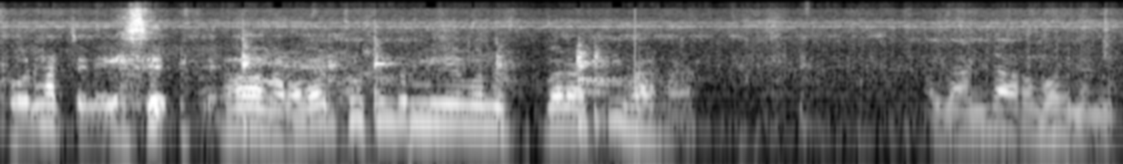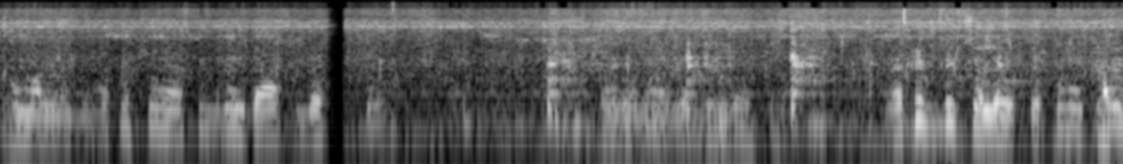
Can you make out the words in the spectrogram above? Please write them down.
ফোন মার চলে গেছে হ্যাঁ বারা এত সুন্দর মেয়ে মানুষ বারা কি ভাবে আজ আন্ডা আরাম হবে না আমি ঘুমার লাগে। এক এক সময় এক এক দিন গাছ দেখছে। এক এক দিক চলে যাচ্ছে সময় খালি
